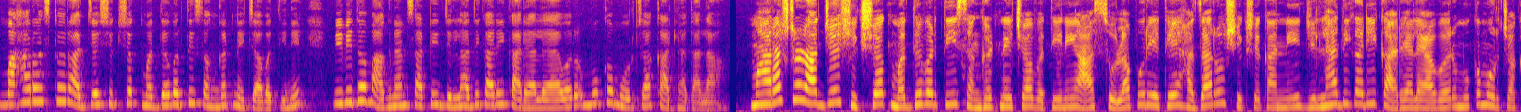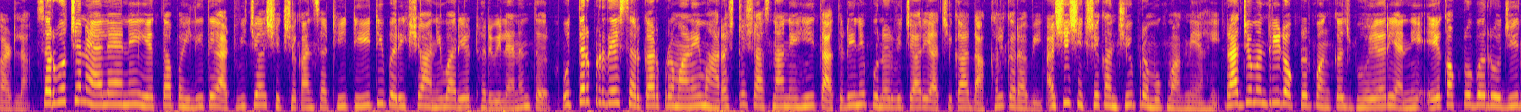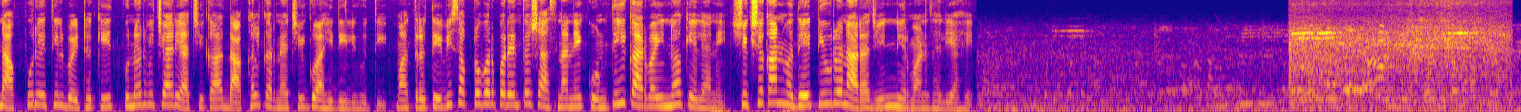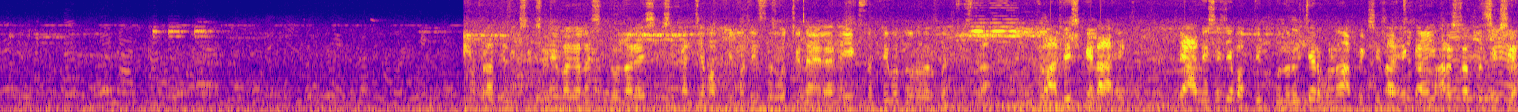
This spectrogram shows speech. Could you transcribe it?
महाराष्ट्र राज्य शिक्षक मध्यवर्ती संघटनेच्या वतीने विविध मागण्यांसाठी जिल्हाधिकारी कार्यालयावर मूक मोर्चा काढण्यात आला. महाराष्ट्र राज्य शिक्षक मध्यवर्ती संघटनेच्या वतीने आज सोलापूर येथे हजारो शिक्षकांनी जिल्हाधिकारी कार्यालयावर मुकमोर्चा काढला. सर्वोच्च न्यायालयाने इयत्ता पहिली ते आठवीच्या शिक्षकांसाठी टीईटी परीक्षा अनिवार्य ठरविल्यानंतर उत्तर प्रदेश सरकारप्रमाणे महाराष्ट्र शासनानेही तातडीने पुनर्विचार याचिका दाखल करावी अशी शिक्षकांची प्रमुख मागणी आहे. राज्यमंत्री डॉक्टर पंकज भोयर यांनी एक ऑक्टोबर रोजी नागपूर येथील बैठकीत पुनर्विचार याचिका दाखल करण्याची ग्वाही दिली होती. मात्र तेवीस ऑक्टोबर पर्यंत शासनाने कोणतीही कारवाई न केली केल्याने शिक्षकांमध्ये तीव्र नाराजी निर्माण झाली आहे. प्राथमिक शिक्षण विभागाला शिकवणाऱ्या शिक्षकांच्या बाबतीमध्ये सर्वोच्च न्यायालयाने एक सप्टेंबर दोन हजार पंचवीसला जो आदेश केला आहे त्या आदेशाच्या बाबतीत पुनर्विचार होणं अपेक्षित आहे. कारण महाराष्ट्रातलं शिक्षण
